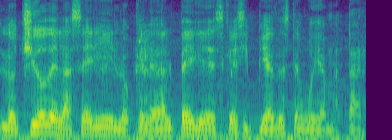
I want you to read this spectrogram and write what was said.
lo chido de la serie y lo que le da el pegue es que si pierdes te voy a matar.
